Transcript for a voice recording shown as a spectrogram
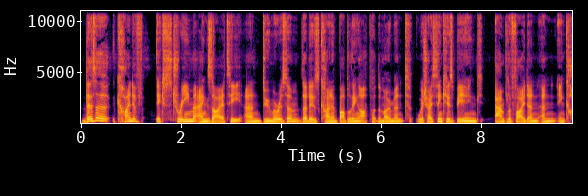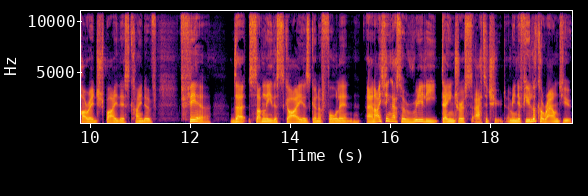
There's a kind of extreme anxiety and doomerism that is kind of bubbling up at the moment, which I think is being amplified and, and encouraged by this kind of fear that suddenly the sky is going to fall in. And I think that's a really dangerous attitude. I mean, if you look around you,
